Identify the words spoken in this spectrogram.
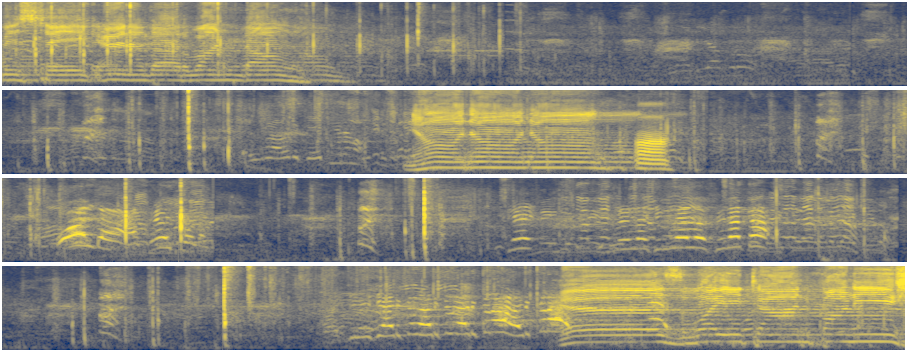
mistake, another one down. No, no, no. ആ Yes, white and punish.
